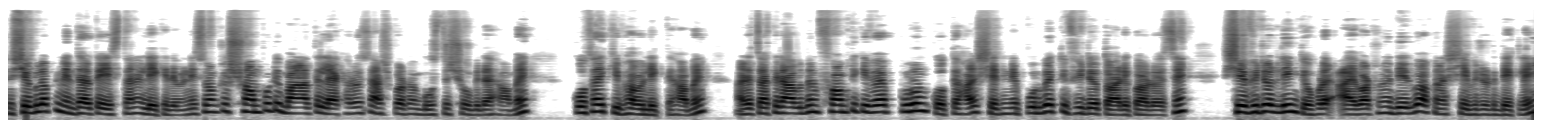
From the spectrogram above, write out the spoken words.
তো সেগুলো আপনি নির্ধারিত স্থানে লিখে দেবেন। নিচের অংশের সম্পূর্ণ বাংলাতে লেখা রয়েছে, আশা করি আপনার বুঝতে সুবিধা হবে। কোথায় কীভাবে লিখতে হবে? আর এই চাকরির আবেদন ফর্মটি কীভাবে পূরণ করতে হয় সেটি নিয়ে পূর্বে একটি ভিডিও তৈরি করা রয়েছে। সে ভিডিওর লিঙ্কটি উপরে আই বাটনে দিয়ে দেবো, আপনারা সেই ভিডিওটি দেখলেই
